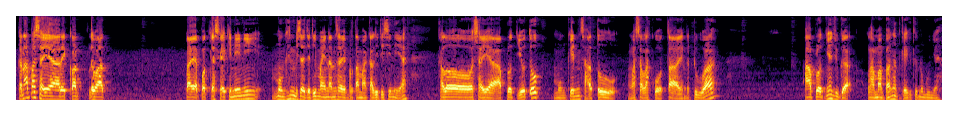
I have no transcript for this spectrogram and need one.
Kenapa saya record lewat kayak podcast kayak gini ini mungkin bisa jadi mainan saya pertama kali di sini ya. Kalau saya upload YouTube mungkin satu masalah kuota, yang kedua uploadnya juga lama banget kayak gitu nunggunya.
